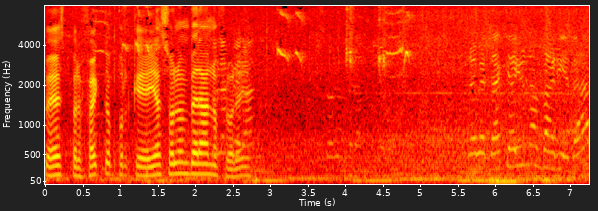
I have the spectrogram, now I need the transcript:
es, perfecto porque ella solo en verano verano. De verdad que hay una variedad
